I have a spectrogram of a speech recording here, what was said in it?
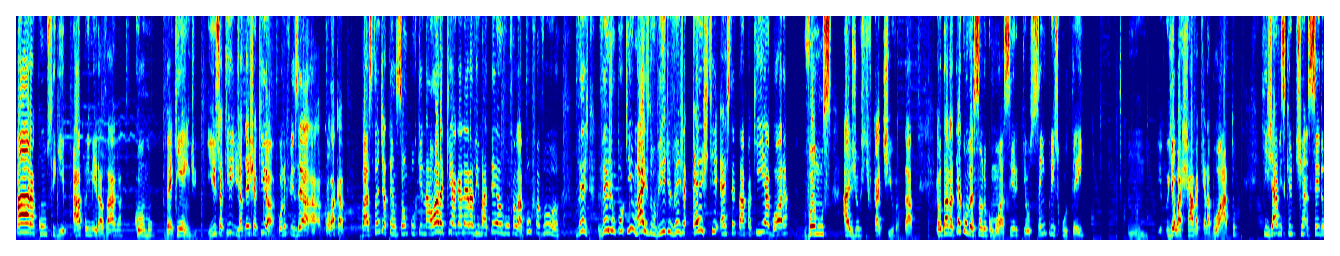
para conseguir a primeira vaga como back-end. E isso aqui, já deixa aqui, ó, quando fizer, a, a- coloca bastante atenção, porque na hora que a galera vir bater, eu vou falar, por favor, veja, veja um pouquinho mais do vídeo, veja este, esta etapa aqui, e agora vamos à justificativa, tá? Eu tava até conversando com o Moacir, que eu sempre escutei, um, e eu achava que era boato, que JavaScript tinha sido,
